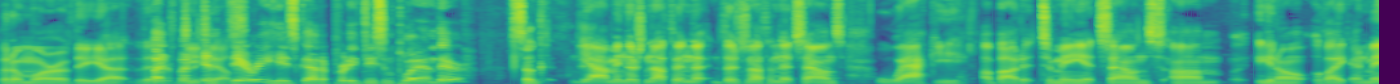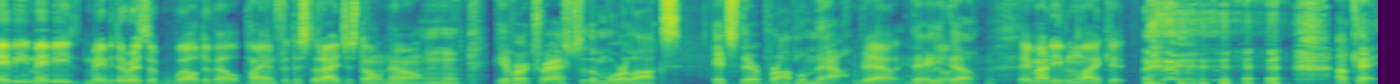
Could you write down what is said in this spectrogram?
little more of the uh, the But but in theory, he's got a pretty decent plan there. So Yeah, I mean, there's nothing that there's nothing that sounds wacky about it to me. It sounds, um, you know, like, and maybe maybe maybe there is a well developed plan for this that I just don't know. give our trash to the Morlocks. It's their problem now. Really, There you go. They might even like it. Okay,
